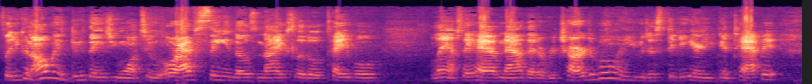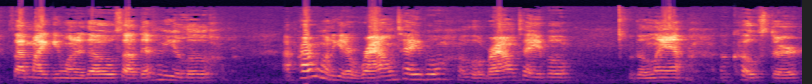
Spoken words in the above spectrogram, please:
So you can always do things you want to or I've seen those nice little table lamps they have now that are rechargeable and you can just stick it here and you can tap it. So I might get one of those. So I'll definitely get a little, I probably want to get a round table, a little round table with a lamp, a coaster,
